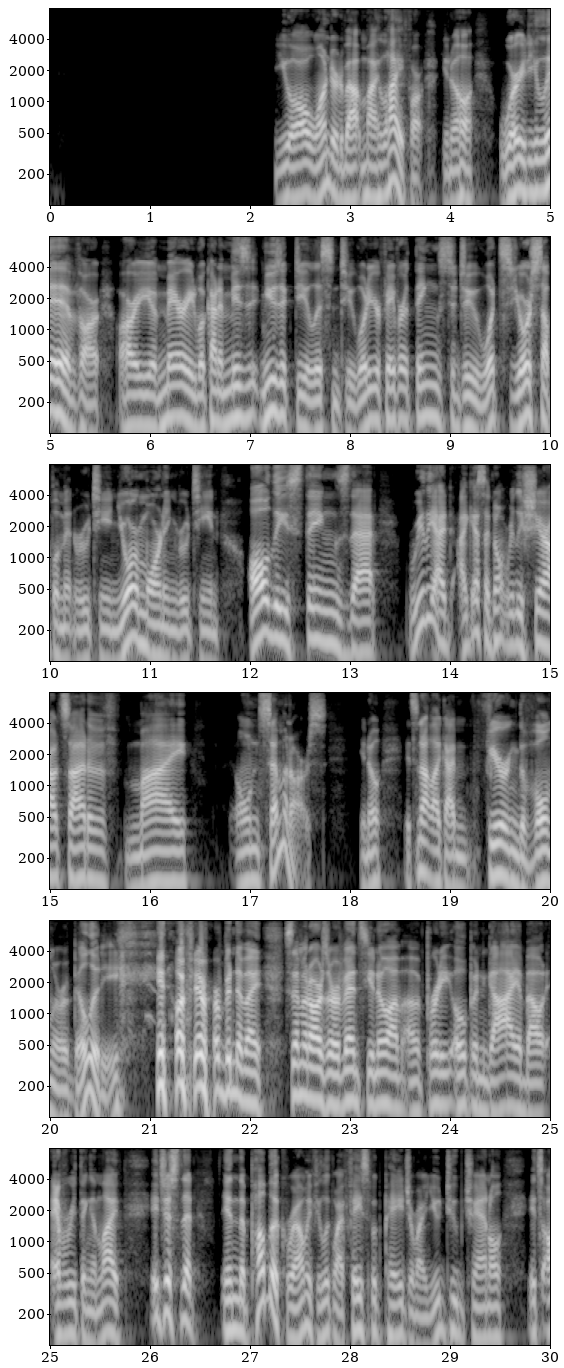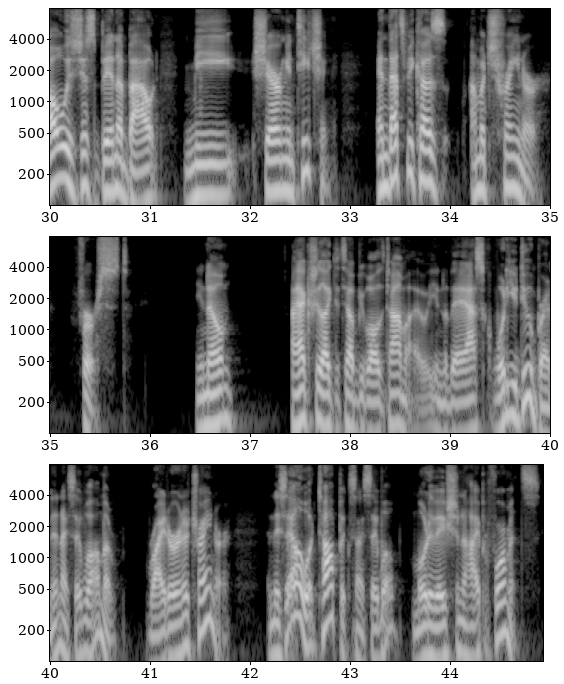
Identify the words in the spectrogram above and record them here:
You all wondered about my life. Or, you know, where do you live? Are, are you married? What kind of music, music do you listen to? What are your favorite things to do? What's your supplement routine, your morning routine? All these things that really, I, I guess I don't really share outside of my own seminars. You know, it's not like I'm fearing the vulnerability. you know, if you've ever been to my seminars or events, you know I'm, I'm, a pretty open guy about everything in life. It's just that in the public realm, if you look at my Facebook page or my YouTube channel, it's always just been about me sharing and teaching. And that's because I'm a trainer first. You know, I actually like to tell people all the time, you know, they ask, What do you do, Brendon? I say, Well, I'm a writer and a trainer. And they say, Oh, what topics? And I say, Well, motivation and high performance.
